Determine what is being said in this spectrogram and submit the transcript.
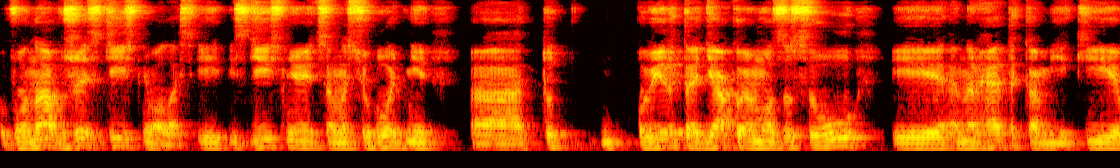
вона вже здійснювалась і здійснюється на сьогодні. Е, Тут повірте, дякуємо ЗСУ і енергетикам, які,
